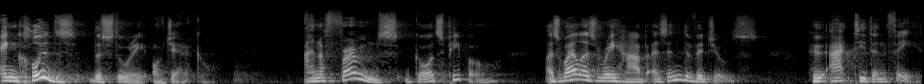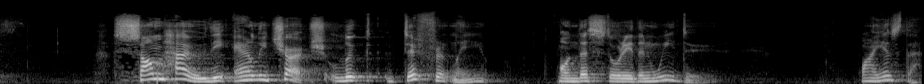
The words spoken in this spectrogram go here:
includes the story of Jericho and affirms God's people, as well as Rahab as individuals who acted in faith. Somehow the early church looked differently on this story than we do. Why is that?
